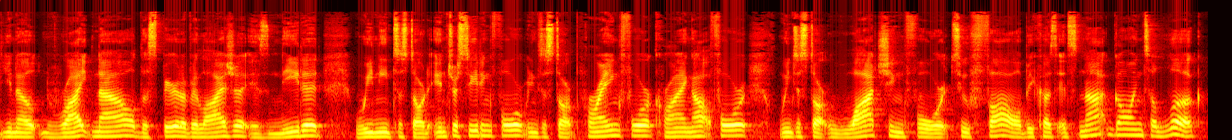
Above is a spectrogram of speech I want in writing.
you know, right now, the spirit of Elijah is needed. We need to start interceding for it. We need to start praying for it, crying out for it. We need to start watching for it to fall because it's not going to look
